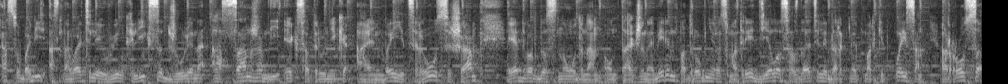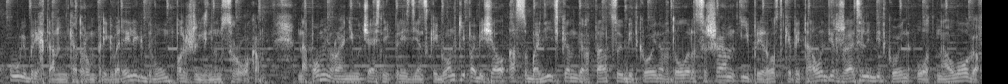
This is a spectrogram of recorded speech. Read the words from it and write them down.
освободить основателей WikiLeaks Джулиана Ассанжа и экс-сотрудника АНБ и ЦРУ США Эдварда Сноудена. Он также намерен подробнее рассмотреть дело создателя Darknet Marketplace Росса Ульбрихта, которому приговорили к двум пожизненным срокам. Напомню, ранее участник президентской гонки пообещал освободить конвертацию биткоина в доллары США и прирост капитала держателей биткоин от налогов.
